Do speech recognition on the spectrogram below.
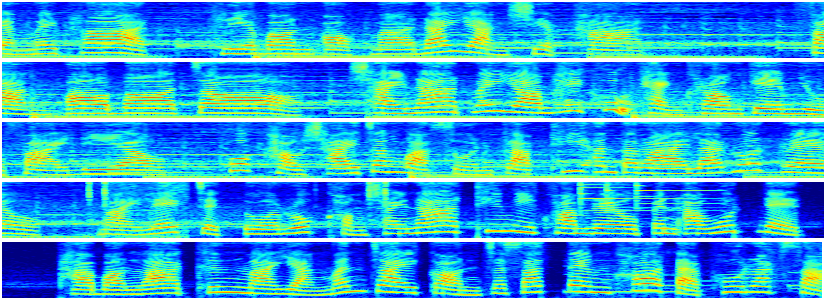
ยังไม่พลาด เคลียร์บอลออกมาได้อย่างเฉียบขาด ฝั่งอบจชัยนาทไม่ยอมให้คู่แข่งครองเกมอยู่ฝ่ายเดียว พวกเขาใช้จังหวะสวนกลับที่อันตรายและรวดเร็ว หมายเลข 7 ตัวรุกของชัยนาทที่มีความเร็วเป็นอาวุธเด็ด พาบอลลากขึ้นมาอย่างมั่นใจก่อนจะซัดเต็มข้อแต่ผู้รักษา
